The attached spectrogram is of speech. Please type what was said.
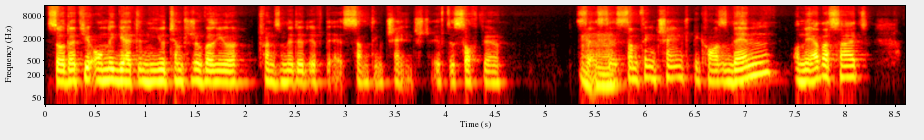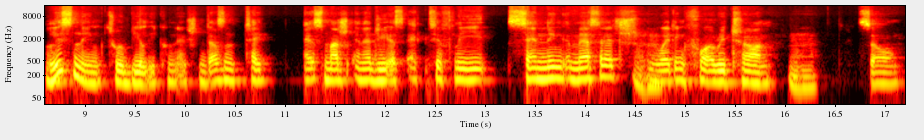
so that you only get a new temperature value transmitted if there's something changed, if the software says Mhm. there's something changed, because then on the other side, listening to a BLE connection doesn't take as much energy as actively sending a message and Mhm. waiting for a return. Mhm. So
